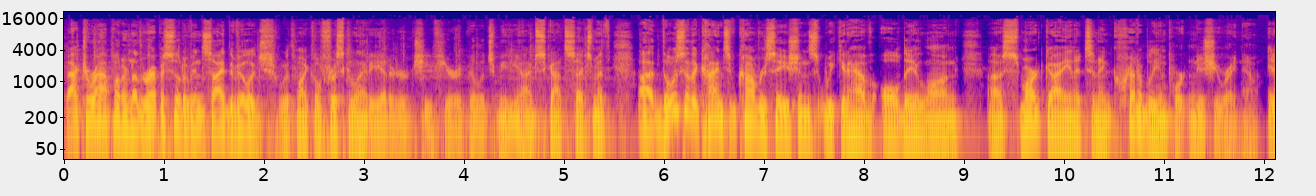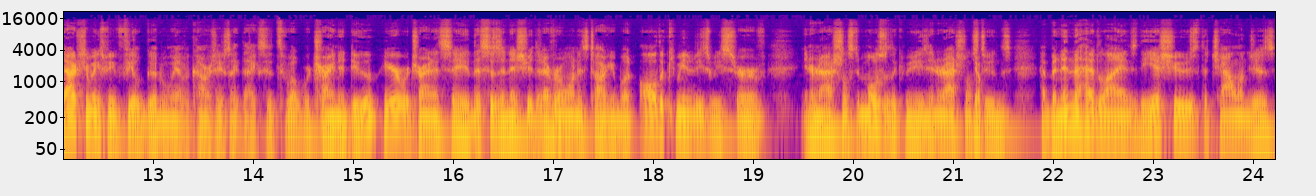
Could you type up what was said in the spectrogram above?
Back to wrap on another episode of Inside the Village with Michael Friscolanti, editor in chief here at Village Media. I'm Scott Sexsmith. Uh, those are the kinds of conversations we could have all day long. Uh, smart guy, and it's an incredibly important issue right now. It actually makes me feel good when we have a conversation like that because it's what we're trying to do here. We're trying to say this is an issue that everyone is talking about. All the communities we serve, international, most of the communities, international yep. students have been in the headlines, the issues, the challenges.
